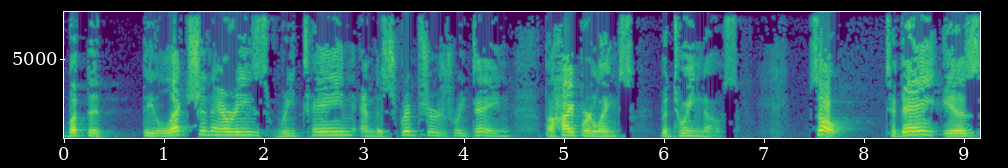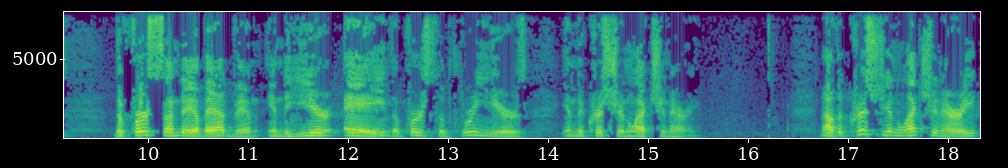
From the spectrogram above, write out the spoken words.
but the, the lectionaries retain and the scriptures retain the hyperlinks between those. So, today is the first Sunday of Advent in the year A, the first of three years in the Christian lectionary. Now, the Christian lectionary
